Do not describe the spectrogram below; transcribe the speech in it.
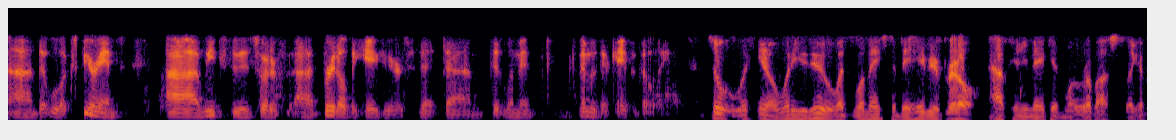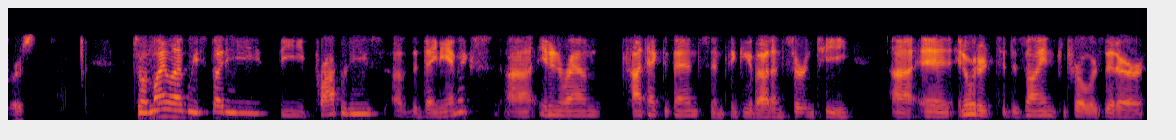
uh, that we'll experience, uh, leads to this sort of uh, brittle behaviors that um, that limit limit their capability. So, you know, what do you do? What what makes the behavior brittle? How can you make it more robust, like a person? So, in my lab, we study the properties of the dynamics uh, in and around contact events and thinking about uncertainty uh, in, in order to design controllers that are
